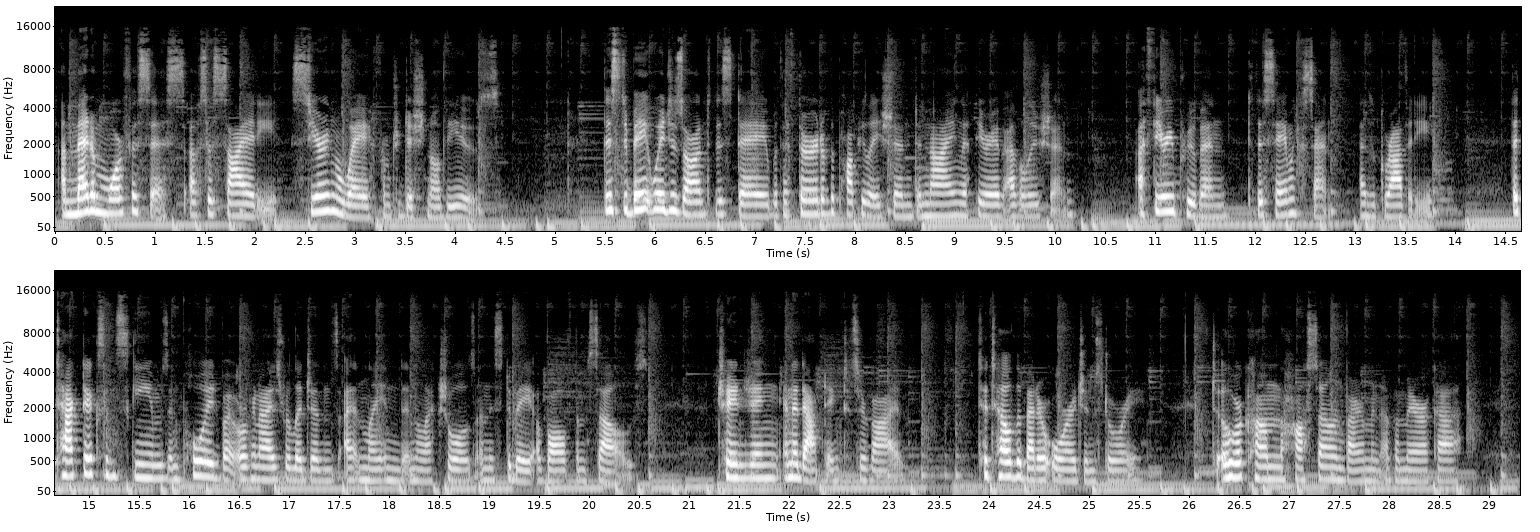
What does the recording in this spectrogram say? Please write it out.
a metamorphosis of society steering away from traditional views. This debate wages on to this day with a third of the population denying the theory of evolution, a theory proven to the same extent as gravity. The tactics and schemes employed by organized religions and enlightened intellectuals in this debate evolved themselves, changing and adapting to survive to tell the better origin story, to overcome the hostile environment of America,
